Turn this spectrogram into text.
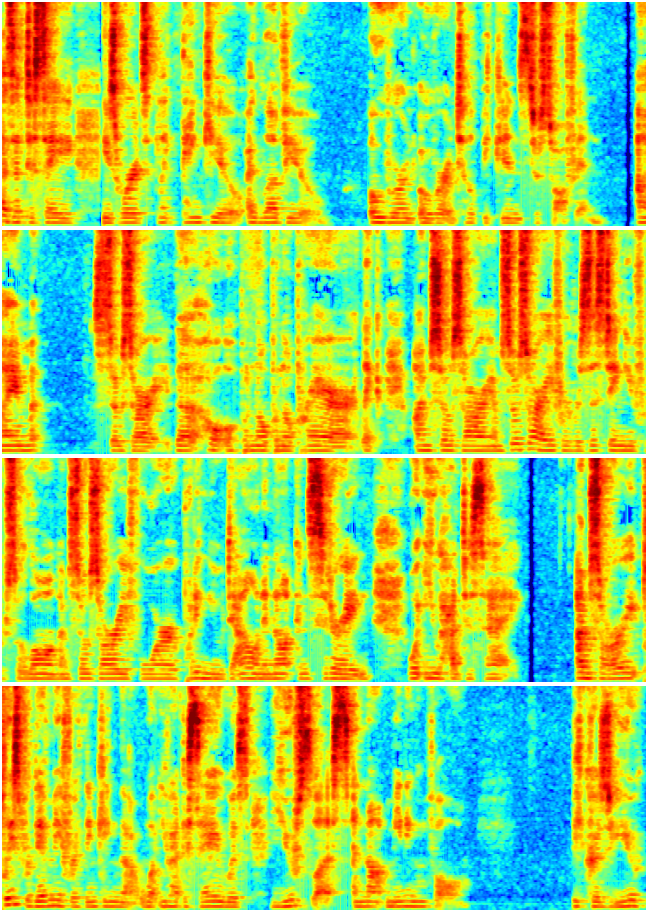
as if to say these words like, thank you, I love you, over and over until it begins to soften. I'm so sorry. The Ho'oponopono prayer, like, I'm so sorry. I'm so sorry for resisting you for so long. I'm so sorry for putting you down and not considering what you had to say. I'm sorry. Please forgive me for thinking that what you had to say was useless and not meaningful because you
